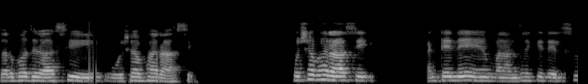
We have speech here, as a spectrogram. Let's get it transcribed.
తరుపతి రాశి వృషభ రాశి. వృషభ రాశి అంటేనే మనందరికీ తెలుసు.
